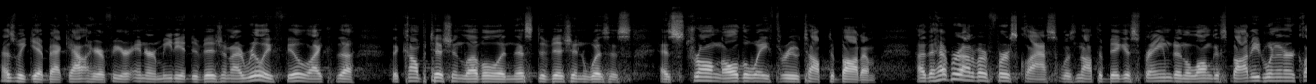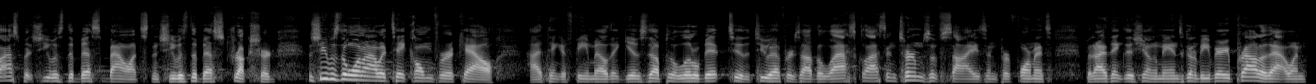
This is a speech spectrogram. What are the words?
As we get back out here for your intermediate division, I really feel like the, the competition level in this division was as, as strong all the way through top to bottom. Uh, the heifer out of our first class was not the biggest framed and the longest bodied one in her class, but she was the best balanced and she was the best structured. And she was the one I would take home for a cow. I think a female that gives up a little bit to the two heifers out of the last class in terms of size and performance. But I think this young man's going to be very proud of that one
